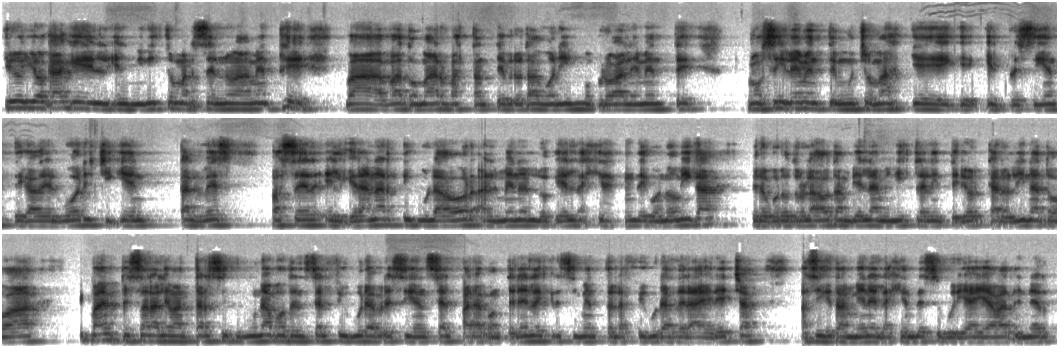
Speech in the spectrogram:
Creo yo acá que el, ministro Marcel nuevamente va, va, a tomar bastante protagonismo probablemente, posiblemente mucho más que, que, que el presidente Gabriel Boric y quien tal vez va a ser el gran articulador, al menos en lo que es la agenda económica, pero por otro lado también la ministra del Interior, Carolina Toá, va a empezar a levantarse como una potencial figura presidencial para contener el crecimiento de las figuras de la derecha, así que también en la agenda de seguridad ya va a tener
